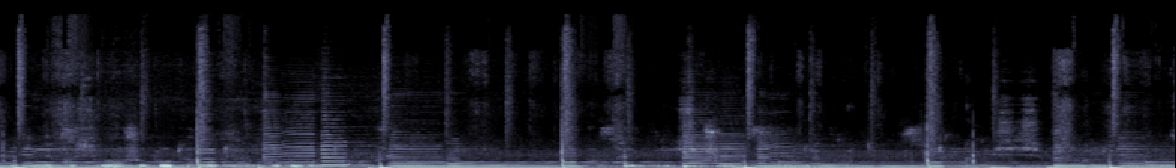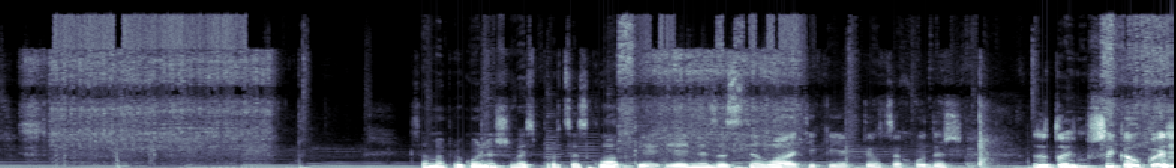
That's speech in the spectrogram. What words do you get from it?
Якось воно що тут, а тут я зробив робити. Саме прикольне, що весь процес кладки я не засняла, тільки як ти оце ходиш За той пшикалкою.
